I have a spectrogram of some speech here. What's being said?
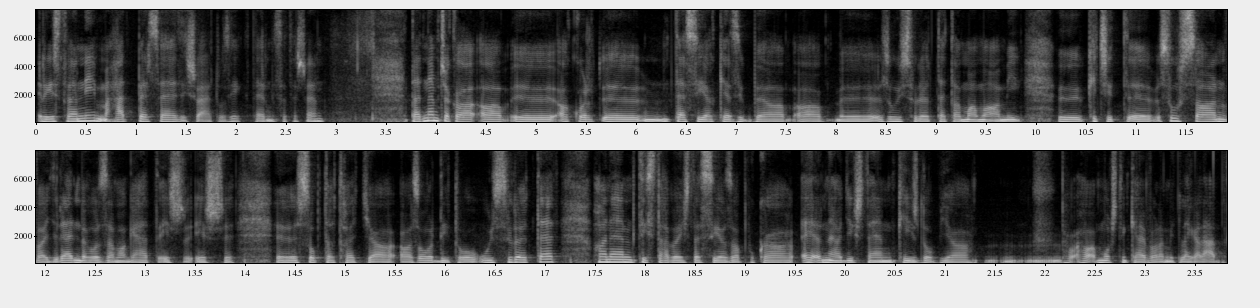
részt venni, már hát persze ez is változik természetesen. Tehát nem csak a, a, ö, akkor ö, teszi a kezükbe a, a, az újszülöttet a mama, amíg ő kicsit szusszan, vagy rendbe hozza magát, és, és ö, szoptathatja az ordító újszülöttet, hanem tisztába is teszi az apuka, e, ne adj Isten, ki is dobja, ha mosni kell valamit legalább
